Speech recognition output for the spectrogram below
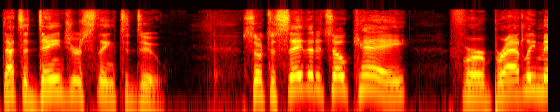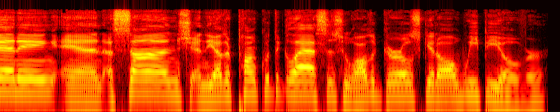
that's a dangerous thing to do. So to say that it's okay for Bradley Manning and Assange and the other punk with the glasses who all the girls get all weepy over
